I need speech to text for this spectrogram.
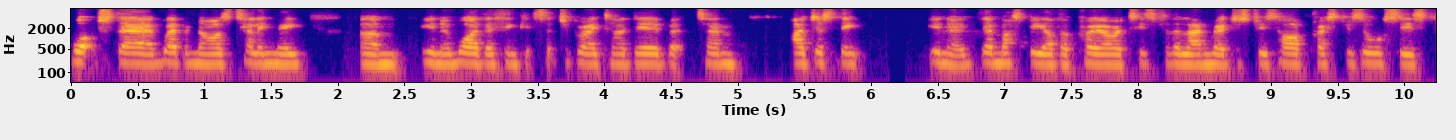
watched their webinars telling me um, you know, why they think it's such a great idea. But um, I just think, you know, there must be other priorities for the land registry's hard pressed resources.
